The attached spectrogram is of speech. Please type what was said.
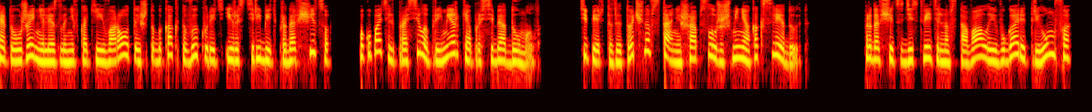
Это уже не лезло ни в какие ворота, и чтобы как-то выкурить и растеребить продавщицу, покупатель просил о примерке, а про себя думал. «Теперь-то ты точно встанешь и обслужишь меня как следует?» Продавщица действительно вставала, и в угаре триумфа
